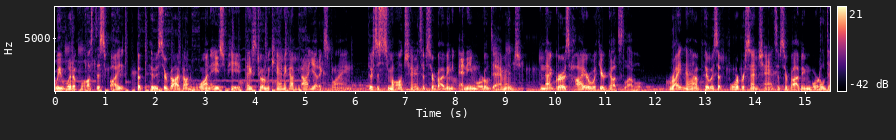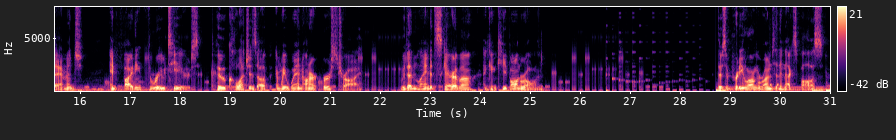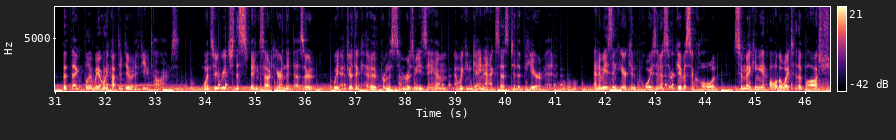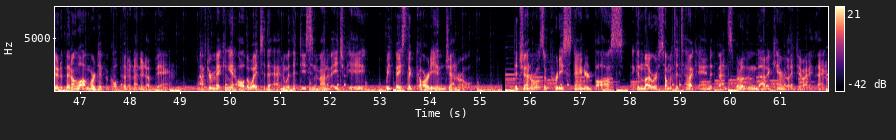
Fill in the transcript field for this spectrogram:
We would have lost this fight, but Poo survived on 1 HP thanks to a mechanic I've not yet explained. There's a small chance of surviving any mortal damage, and that grows higher with your guts level. Right now, Poo has a 4% chance of surviving mortal damage, and fighting through tears, Poo clutches up and we win on our first try. We then land at Scaraba and can keep on rolling. There's a pretty long run to the next boss, but thankfully we only have to do it a few times. Once we reach the Sphinx out here in the desert, we enter the code from the Summers Museum and we can gain access to the pyramid. Enemies in here can poison us or give us a cold, so making it all the way to the boss should have been a lot more difficult than it ended up being. After making it all the way to the end with a decent amount of HP, we face the Guardian General. The General is a pretty standard boss, it can lower someone's attack and defense, but other than that it can't really do anything.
